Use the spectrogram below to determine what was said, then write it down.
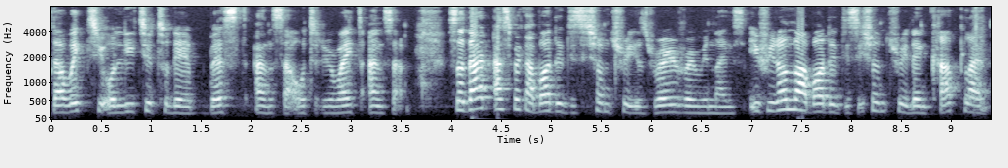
direct you or lead you to the best answer or to the right answer. So that aspect about the decision tree is very very nice. If you don't know about the decision tree then Kaplan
